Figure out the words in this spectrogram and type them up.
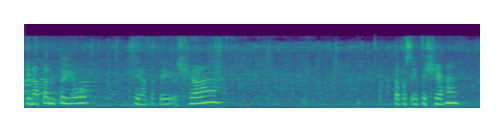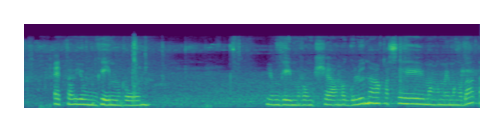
pinapantuyo. Pinapantuyo siya. Tapos ito siya. Ito yung game room. Yung game room siya. Magulo na kasi mga, may mga bata.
